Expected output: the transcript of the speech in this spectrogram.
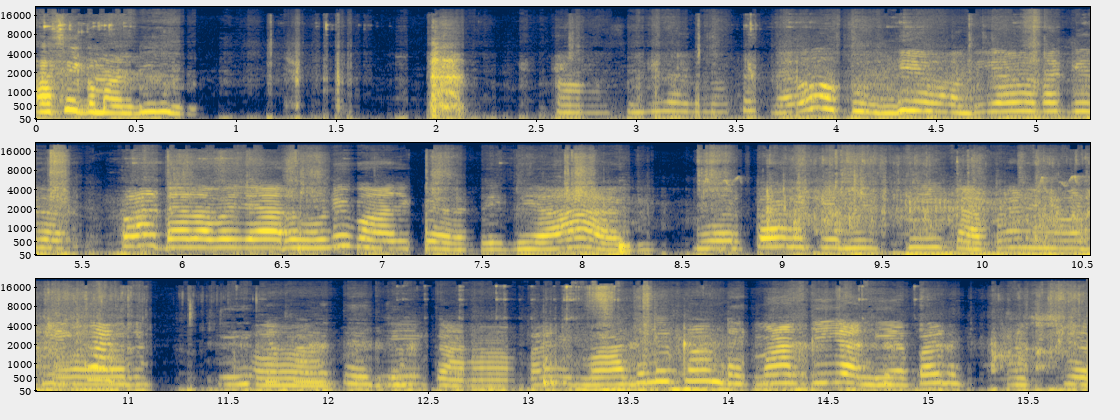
ਅਸੀਂ ਕਮਾਂਡੀ ਹੁੰਦੇ। ਉਹ ਕੁੰਡੀ ਆਉਂਦੀ ਆ ਭਾਡਾ ਦਾ ਬਾਜ਼ਾਰ ਹੁਣੇ ਹੋਰ ਭੈਣ ਕਿੰਨੀ ਠੀਕ ਆ ਭੈਣ ਹੋਰ ਠੀਕ ਆ ਠੀਕ ਆ ਭੈਣ। ਤੇ ਠੀਕ ਆ ਹਾਂ ਭੈਣ। ਮਾਜਲੇ ਭਾਂਡੇ ਮਾਜੀ ਜਾਂਦੀ ਆ ਭੈਣ। ਅੱਛਾ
